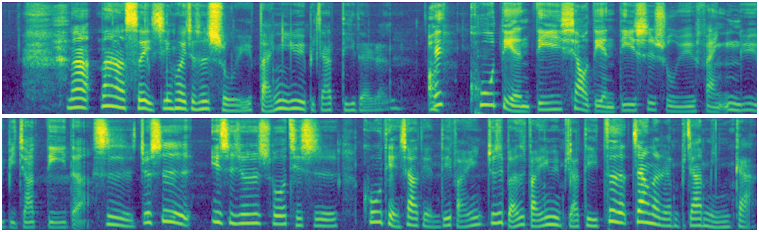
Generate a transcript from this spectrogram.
那那所以金慧就是属于反应欲比较低的人。哎、哦，哭点低，笑点低是属于反应欲比较低的，是就是意思就是说，其实哭点、笑点低，反应就是表示反应欲比较低。这这样的人比较敏感，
